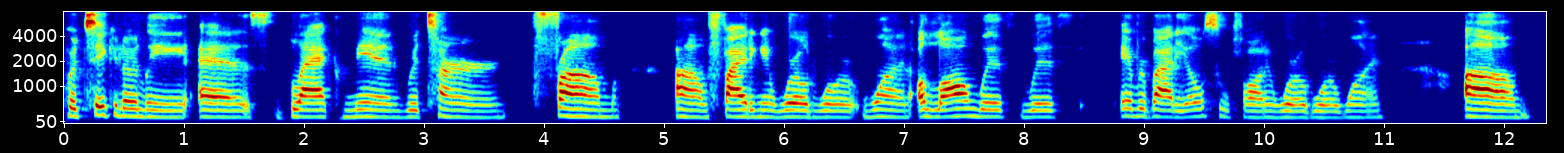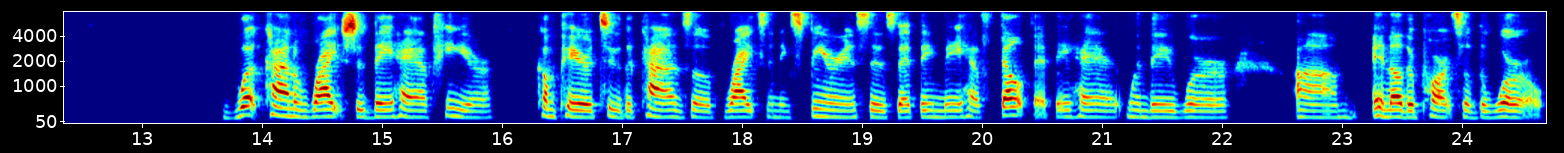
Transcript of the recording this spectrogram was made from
particularly as Black men return from um, fighting in World War One, along with with everybody else who fought in World War One. Um, what kind of rights should they have here compared to the kinds of rights and experiences that they may have felt that they had when they were um, in other parts of the world?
